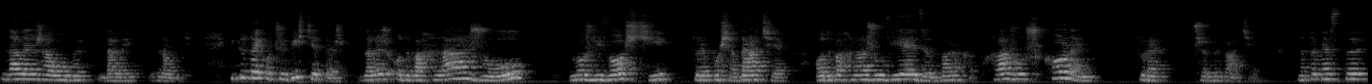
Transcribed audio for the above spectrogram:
należałoby dalej zrobić. I tutaj oczywiście też zależy od wachlarzu możliwości, które posiadacie, od wachlarzu wiedzy, od wachlarzu szkoleń, które przebywacie. Natomiast e,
